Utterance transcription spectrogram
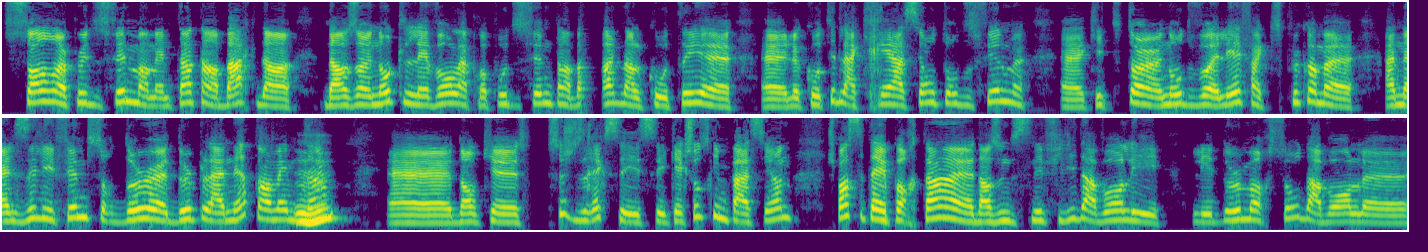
sors un peu du film, mais en même temps, tu embarques dans, dans un autre level à propos du film, tu embarques dans le côté, euh, le côté de la création autour du film, qui est tout un autre volet. Fait que tu peux comme euh, analyser les films sur deux, euh, deux planètes en même Mhm. temps. Euh, donc, euh, ça, je dirais que c'est quelque chose qui me passionne. Je pense que c'est important euh, dans une cinéphilie d'avoir les, les deux morceaux, d'avoir le,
